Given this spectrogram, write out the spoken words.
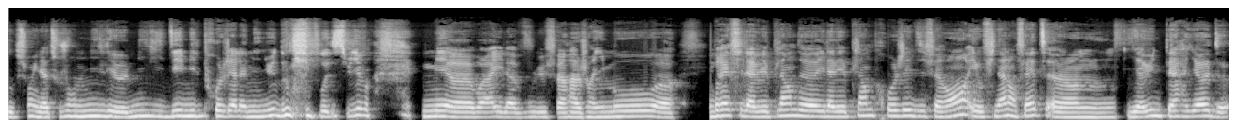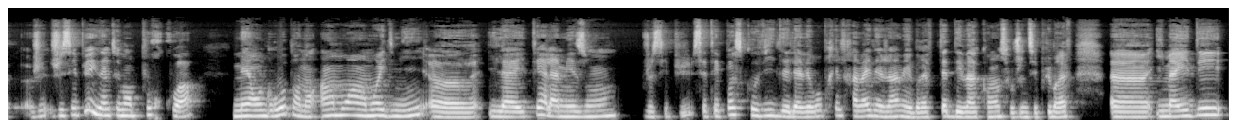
options. Il a toujours mille, euh, mille idées, mille projets à la minute, donc il faut suivre. Mais voilà, il a voulu faire agent IMO. bref, il avait plein de, il avait plein de projets différents. Et au final, en fait, il y a eu une période, je, je sais plus exactement pourquoi, mais en gros, pendant un mois, un mois et demi, il a été à la maison je sais plus, c'était post-Covid, il avait repris le travail déjà, mais bref, peut-être des vacances ou je ne sais plus, bref. Euh, il m'a aidé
